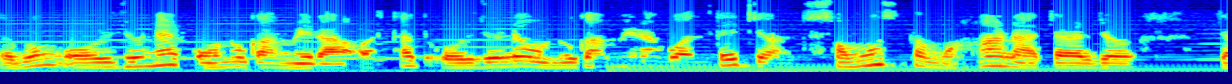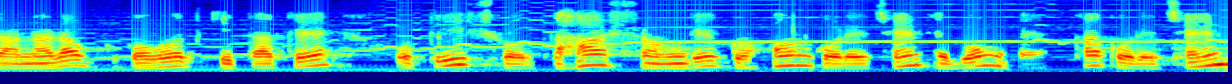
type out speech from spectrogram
এবং অর্জুনের অনুগামীরা, অর্থাৎ অর্জুনের অনুগামীরা বলতে সমস্ত মহান আচার্য যারা ভগবত গীতাকে অতি শ্রদ্ধার সঙ্গে গ্রহণ করেছেন এবং ব্যাখ্যা করেছেন,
